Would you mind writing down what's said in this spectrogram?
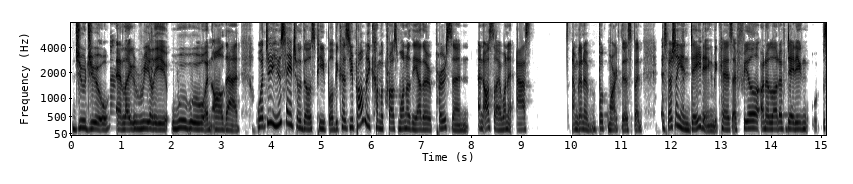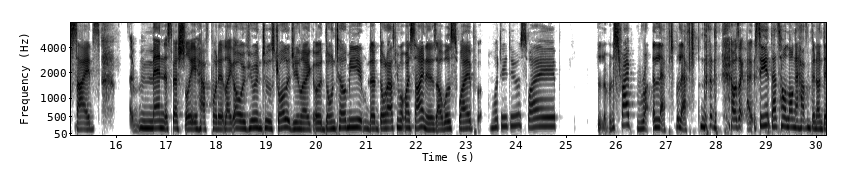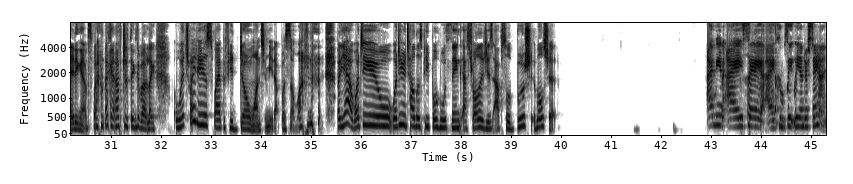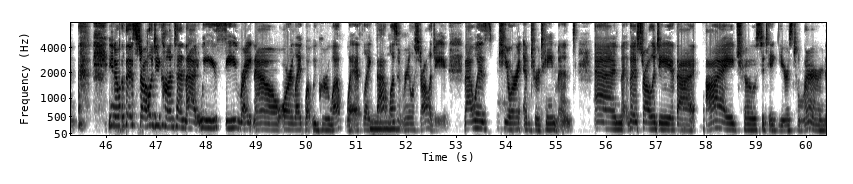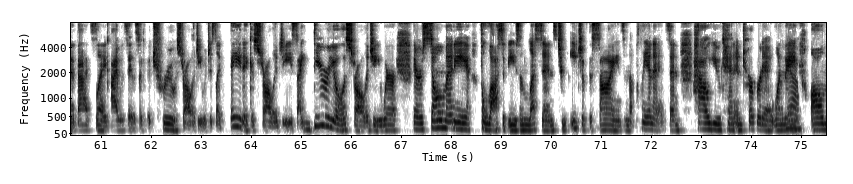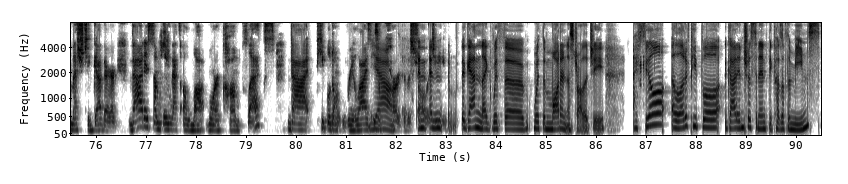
juju and like really woo woo and all that. What do you say to those people? Because you probably come across one or the other person. And also, I want to ask I'm going to bookmark this, but especially in dating, because I feel on a lot of dating sites, men especially have put it like, oh, if you're into astrology, like, oh, don't tell me, don't ask me what my sign is. I will swipe. What do you do? Swipe swipe right, left, left. I was like, see, that's how long I haven't been on dating apps. Where I'm like, I have to think about like, which way do you swipe if you don't want to meet up with someone? but yeah, what do you what do you tell those people who think astrology is absolute bullshit? I mean, I say I completely understand. you know, with the astrology content that we see right now, or like what we grew up with, like mm. that wasn't real astrology. That was pure entertainment. And the astrology that I chose to take years to learn, that's like, I would say it's like the true astrology, which is like Vedic astrology, sidereal astrology, where there's so many philosophies and lessons to each of the signs and the planets and how you can interpret it when they yeah. all mesh together. That is something that's a lot more complex that people don't realize yeah. a part of astrology. And, and again, like with the with the modern astrology, I feel a lot of people got interested in it because of the memes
